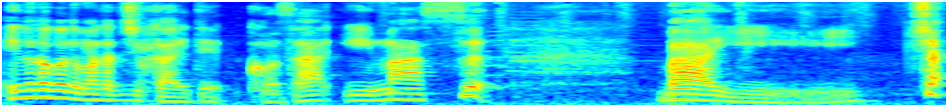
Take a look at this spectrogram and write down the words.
いったところでまた次回でございます。バイチャ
